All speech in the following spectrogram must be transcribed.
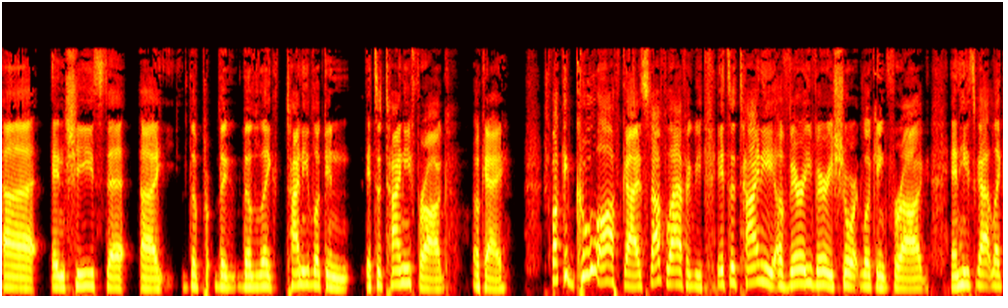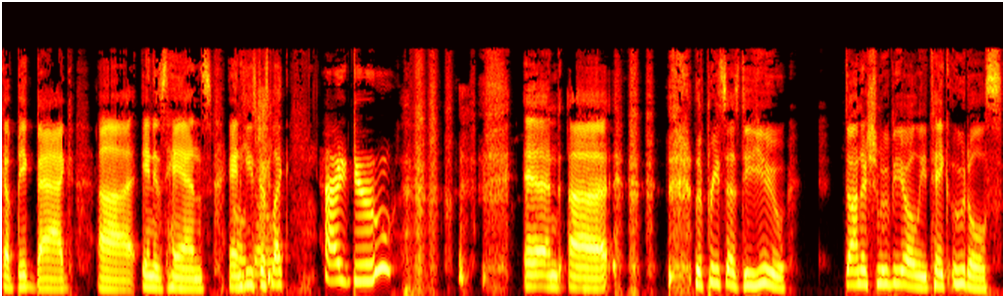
uh and she said uh the the the like tiny looking it's a tiny frog okay? Fucking cool off guys stop laughing at me. It's a tiny a very very short looking frog and he's got like a big bag uh in his hands and he's just like i do and uh the priest says do you donna schmubioli take oodles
